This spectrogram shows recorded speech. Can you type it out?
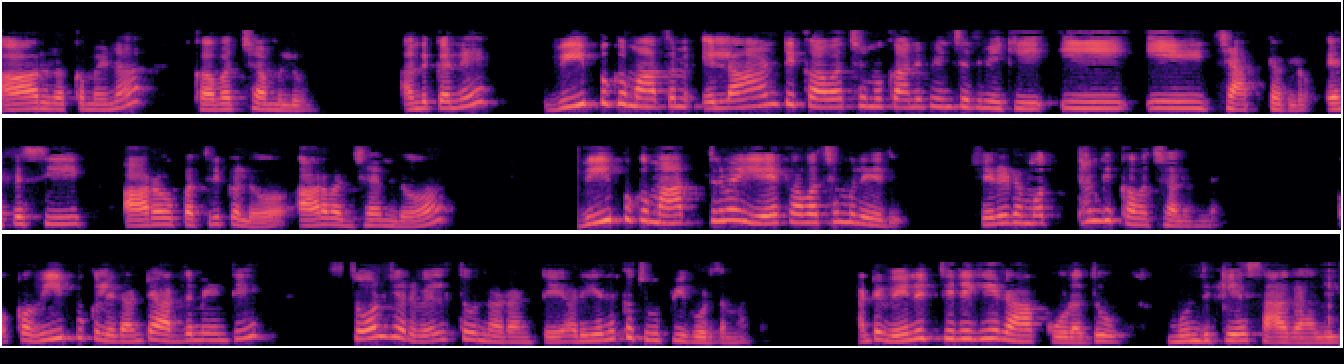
ఆరు రకమైన కవచములు. అందుకనే వీపుకు మాత్రం ఎలాంటి కవచము కనిపించదు మీకు ఈ ఈ చాప్టర్లో? ఎఫ్ఎస్సి ఆరవ పత్రికలో ఆరవ అధ్యాయంలో వీపుకు మాత్రమే ఏ కవచము లేదు. శరీరం మొత్తానికి కవచాలు ఉన్నాయి. ఒక వీపుకు లేదు. అంటే అర్థం ఏంటి? సోల్జర్ వెళ్తున్నాడంటే అది వెనక చూపించకూడదన్నమాట అంటే వెను తిరిగి రాకూడదు. ముందుకే సాగాలి.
